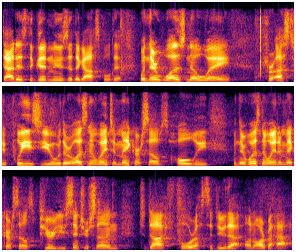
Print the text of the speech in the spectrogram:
That is the good news of the gospel that when there was no way for us to please you, or there was no way to make ourselves holy, when there was no way to make ourselves pure, you sent your Son to die for us, to do that on our behalf.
